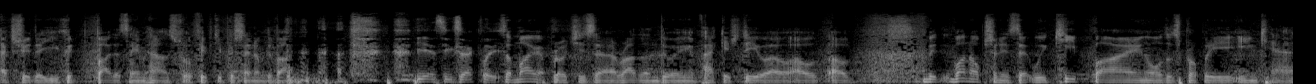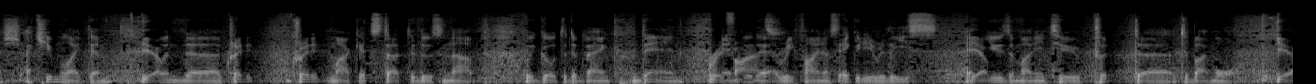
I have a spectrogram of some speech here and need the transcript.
Actually, that you could buy the same house for 50% of the value. yes, exactly. So my approach is uh, rather than doing a package deal, I'll, I'll, I'll, but one option is that we keep buying all this property in cash, accumulate them. Yeah. When the credit credit markets start to loosen up, we go to the bank then and do Refinance. the refinance equity release and Yeah. use the money to put uh, to buy more. Yeah.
